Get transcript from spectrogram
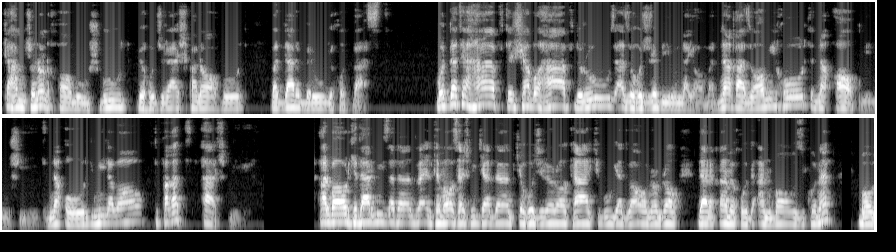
که همچنان خاموش بود به حجرش پناه برد و در به روی خود بست. مدت هفت شب و هفت روز از حجره بیرون نیامد. نه غذا می‌خورد نه آب می نوشید نه ارگ می نواخت فقط اشک می هر بار که در می‌زدند و التماسش می‌کردند که حجره را ترک گوید و آنان را در غم خود انباز کند با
